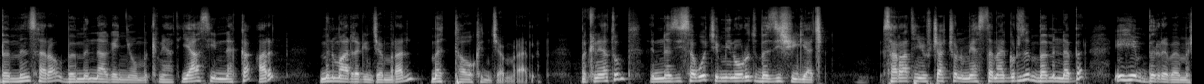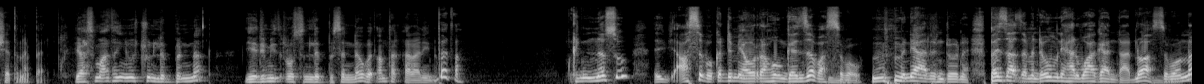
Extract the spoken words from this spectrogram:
በምንሰራው በምናገኘው ምክንያት ያ ሲነካ አይደል ምን ማድረግ እንጀምራለን? መታወክ እንጀምራለን። ምክንያቱም እነዚህ ሰዎች የሚኖሩት በዚህ ሽያጭ ሰራተኞቻቸውን የሚያስተናግዱትም በምን ነበር? ይሄን ብር በመሸጥ ነበር። የአስማተኞቹን ልብና የዲሜጥሮስን ልብ ስናየው በጣም ተቃራኒ ነው። በጣም እነሱ አስበው ቅድም ያወራኸውን ገንዘብ አስበው ምን ያህል እንደሆነ በዛ ዘመን ደግሞ ምን ያህል ዋጋ እንዳለው አስበውና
